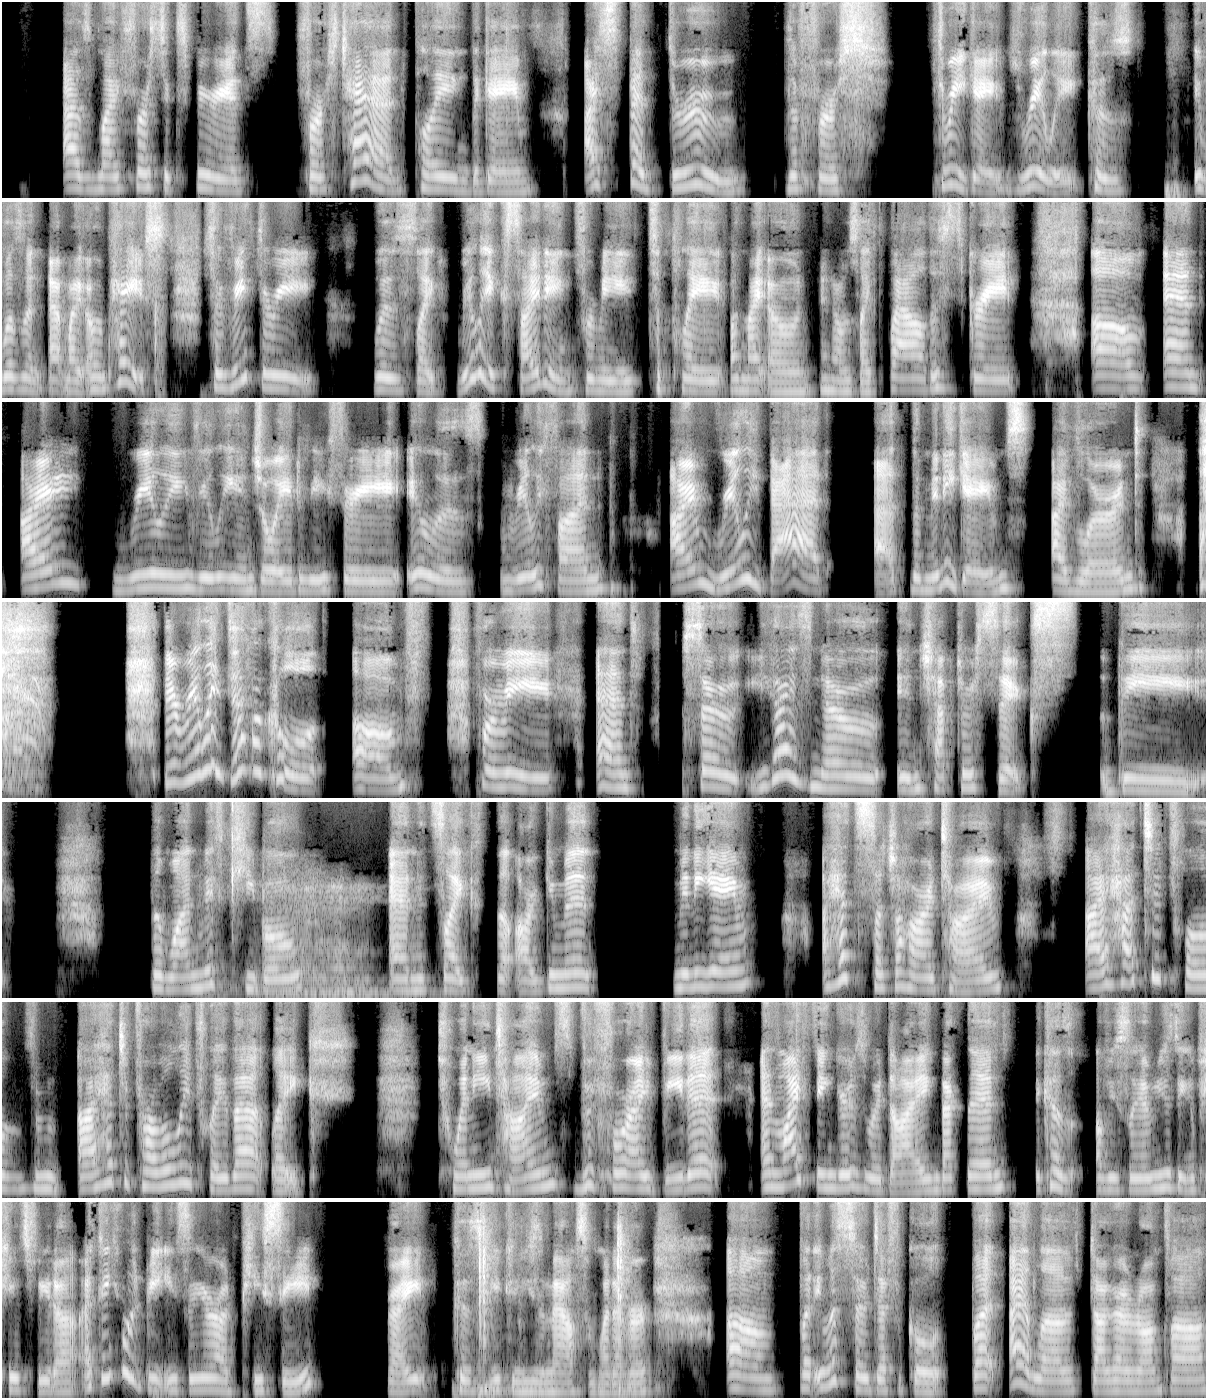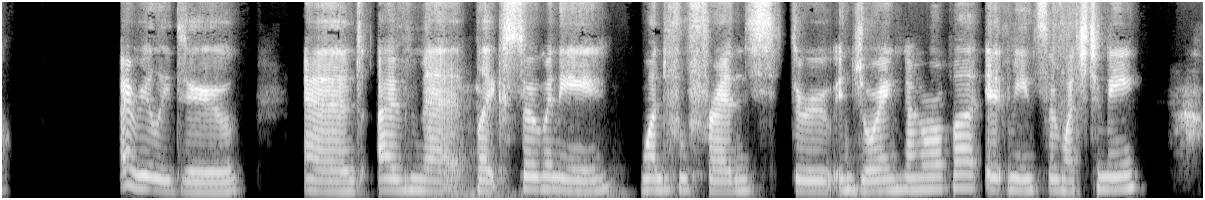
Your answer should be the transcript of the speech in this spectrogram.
as my first experience firsthand playing the game, I sped through the first three games really because it wasn't at my own pace. So V3 was like really exciting for me to play on my own. And I was like, wow, this is great. Um, and I really, really enjoyed V3. It was really fun. I'm really bad at the mini games, I've learned. They're really difficult um, for me. And so you guys know in chapter six, the the one with Kibo, and it's like the argument mini game. I had such a hard time. I had to pull I had to probably play that like 20 times before I beat it. And my fingers were dying back then because obviously I'm using a PS Vita. I think it would be easier on PC, right? Because you can use a mouse and whatever. Um, but it was so difficult. But I love Danganronpa. I really do and I've met like so many wonderful friends through enjoying Danganronpa. It means so much to me.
